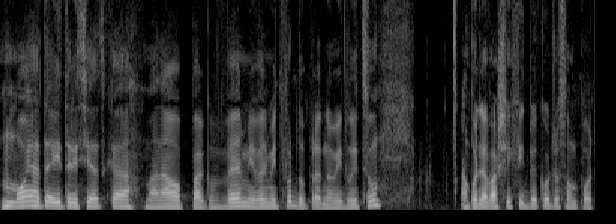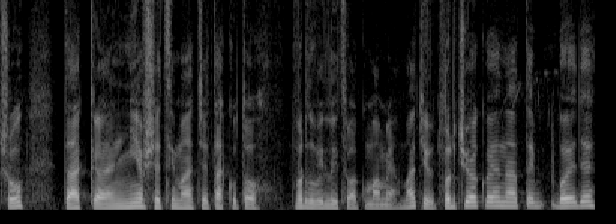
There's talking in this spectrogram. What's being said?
Moja TI-30 má naopak veľmi, veľmi tvrdú prednú vidlicu a podľa vašich feedbackov, čo som počul, tak nie všetci máte takúto tvrdú vidlicu, ako mám ja. Máte ju tvrdšiu, ako je na tej bojede,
